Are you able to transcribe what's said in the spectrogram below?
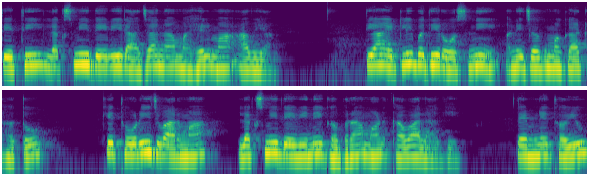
તેથી લક્ષ્મીદેવી રાજાના મહેલમાં આવ્યા. ત્યાં એટલી બધી રોશની અને ઝગમગાટ હતો કે થોડી જ વારમાં લક્ષ્મી દેવીને ગભરામણ થવા લાગી. તેમને થયું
